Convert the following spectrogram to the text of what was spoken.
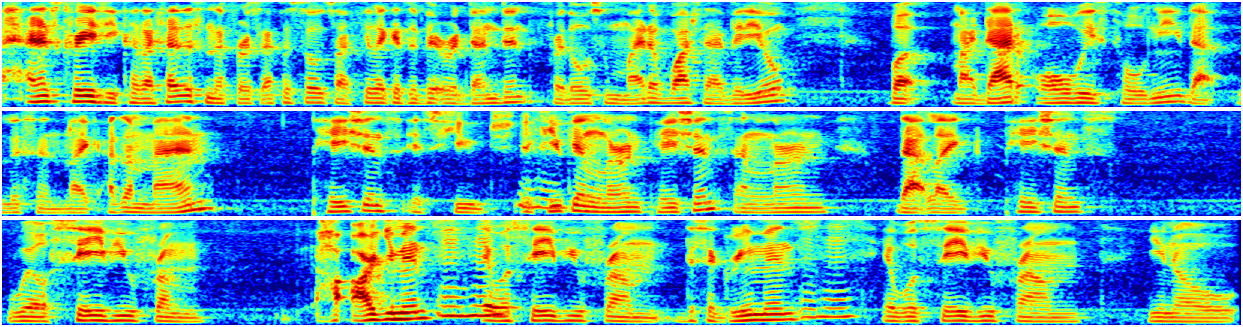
and it's crazy because I said this in the first episode, so I feel like it's a bit redundant for those who might have watched that video. But my dad always told me that listen, like as a man, patience is huge. If you can learn patience and learn that like patience will save you from arguments, it mm-hmm. will save you from disagreements, mm-hmm. it will save you from, you know,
